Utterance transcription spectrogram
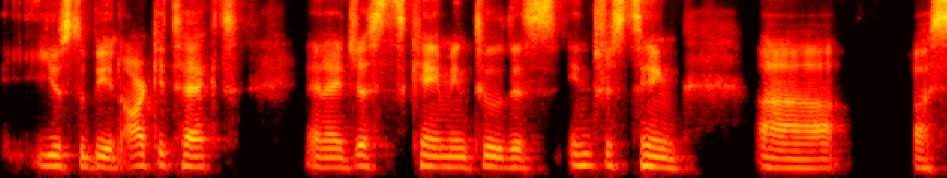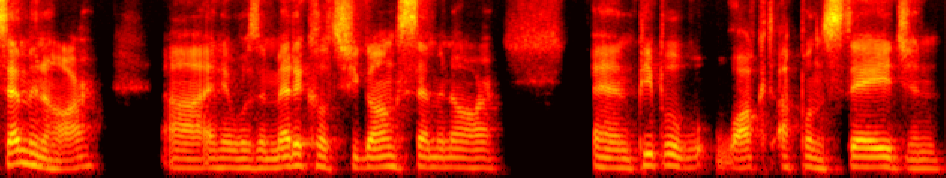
used to be an architect, and I just came into this interesting uh, seminar, uh, and it was a medical Qigong seminar. And people walked up on stage and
